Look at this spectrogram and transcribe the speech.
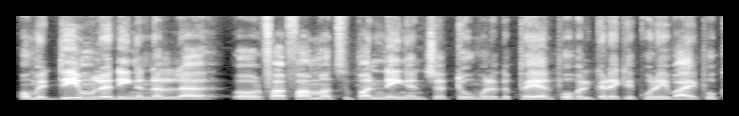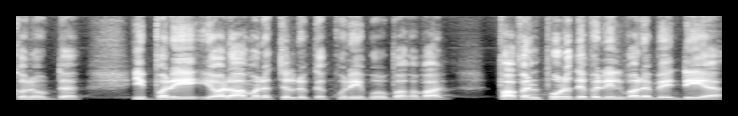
உங்கள் டீமில் நீங்கள் நல்ல ஒரு பர்ஃபார்மன்ஸ் பண்ணீங்கன்னு சொல்லிட்டு உங்களுக்கு பெயர் புகழ் கிடைக்கக்கூடிய வாய்ப்புகள் உண்டு. இப்படி ஏழாம் இடத்தில் இருக்கக்கூடிய குரு பகவான் பவன் பொழுதுகளில் வர வேண்டிய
